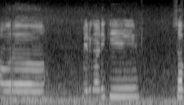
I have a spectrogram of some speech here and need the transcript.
और मेरी गाड़ी की सब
